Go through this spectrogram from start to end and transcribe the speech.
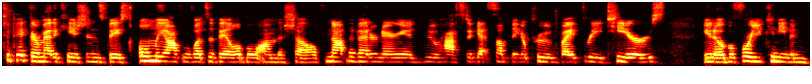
to pick their medications based only off of what's available on the shelf, not the veterinarian who has to get something approved by three tiers, you know, before you can even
